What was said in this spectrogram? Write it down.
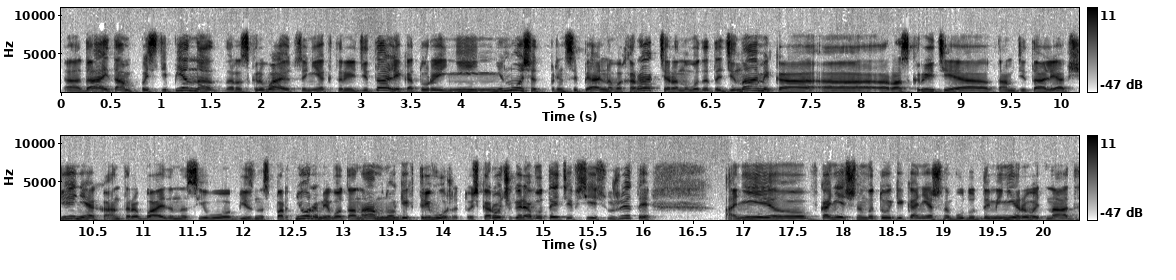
Да, и там постепенно раскрываются некоторые детали, которые не, не носят принципиального характера, но вот эта динамика раскрытия там деталей общения Хантера Байдена с его бизнес-партнерами, вот она много многих тревожит. То есть, короче говоря, вот эти все сюжеты, они э, в конечном итоге, конечно, будут доминировать над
